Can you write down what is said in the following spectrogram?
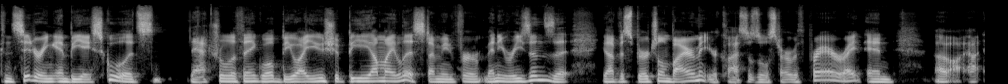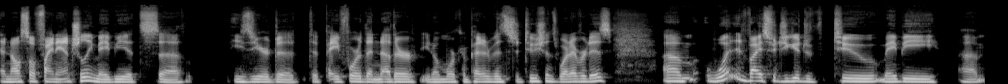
considering MBA school, it's natural to think, well, BYU should be on my list. I mean, for many reasons that you have a spiritual environment, your classes will start with prayer, right? And uh, and also financially, maybe it's uh, easier to to pay for than other, you know, more competitive institutions, whatever it is. Um, what advice would you give to maybe um,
